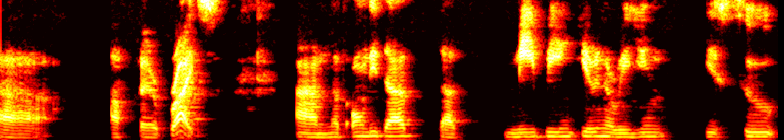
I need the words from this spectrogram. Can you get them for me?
uh, a fair price, and not only that, that me being here in region is to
